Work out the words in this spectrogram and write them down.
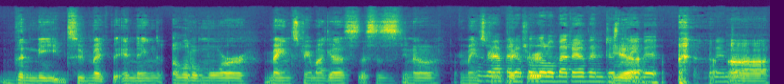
the need to make the ending a little more mainstream. I guess this is you know a mainstream Wrap it up a little better than just Yeah. leave it. put in there. Uh,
